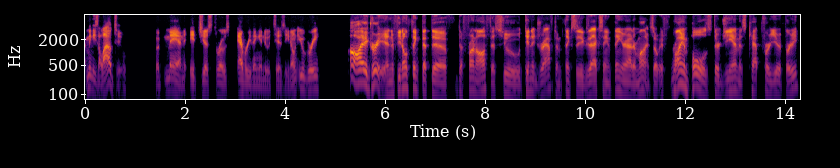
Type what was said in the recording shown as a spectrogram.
I mean, he's allowed to, but man, it just throws everything into a tizzy. Don't you agree? Oh, I agree. And if you don't think that the the front office who didn't draft him thinks the exact same thing, you're out of mind. So if Ryan Poles, their GM, is kept for year three,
